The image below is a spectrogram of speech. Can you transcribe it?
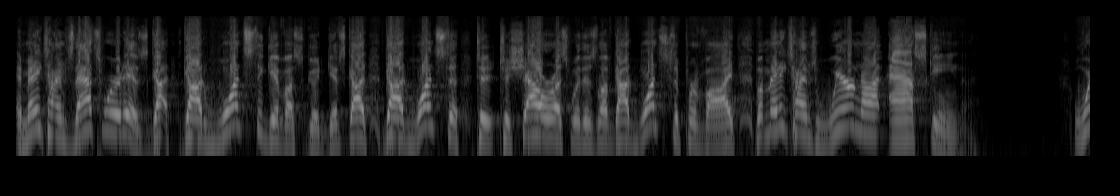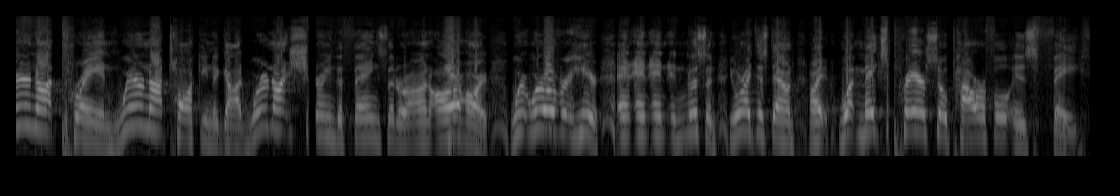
And many times that's where it is. God, God wants to give us good gifts. God, God wants to, to, to shower us with His love. God wants to provide. But many times we're not asking. We're not praying. We're not talking to God. We're not sharing the things that are on our heart. We're, we're over here. And, and, and, and listen, you want to write this down. All right. What makes prayer so powerful is faith.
